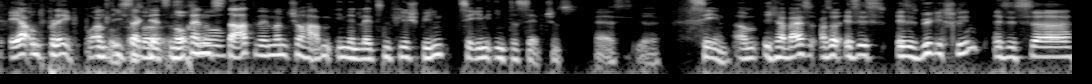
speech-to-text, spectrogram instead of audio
ist er und Blake Bortles. Und ich sag dir Also, jetzt es noch ist einen so- Start, wenn man schon haben, in den letzten vier Spielen zehn Interceptions. Ja, es ist irre. Zehn. Ähm, ich weiß, also es ist, es ist wirklich schlimm. Es ist äh,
